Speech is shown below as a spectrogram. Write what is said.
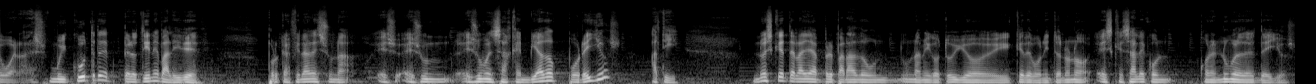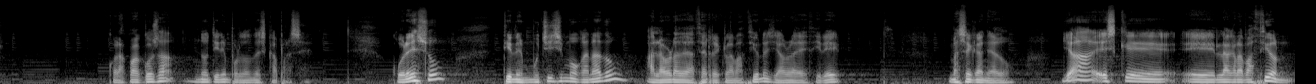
bueno, es muy cutre, pero tiene validez. Porque al final es, una, es, un, es un mensaje enviado por ellos a ti. No es que te lo haya preparado un, amigo tuyo y quede bonito, no, no, es que sale con, con el número de, de ellos. Con la cual cosa no tienen por dónde escaparse. Con eso tienes muchísimo ganado a la hora de hacer reclamaciones y a la hora de decir, eh, me has engañado. Ya es que eh, la grabación,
